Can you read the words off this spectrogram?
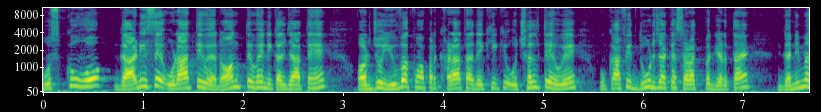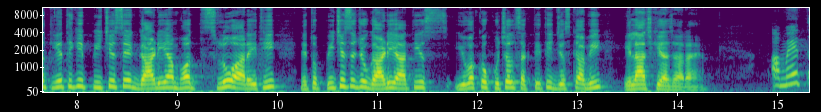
उसको वो गाड़ी से उड़ाते हुए रौनते हुए निकल जाते हैं, और जो युवक वहाँ पर खड़ा था, देखिए कि उछलते हुए, वो काफ़ी दूर जाकर सड़क पर गिरता है। गनीमत यह थी कि पीछे से गाड़ियाँ बहुत स्लो आ रही थी, नहीं तो पीछे से जो गाड़ी आती उस युवक को कुचल सकती थी, जिसका भी इलाज किया जा रहा है। अमित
